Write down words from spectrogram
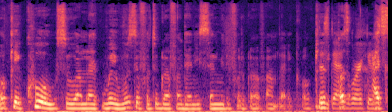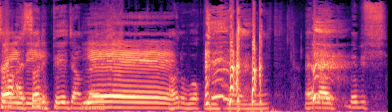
okay, cool. So I'm like, wait, who's the photographer? Then he sent me the photographer. I'm like, okay, this guy's work is I saw crazy. I saw the page. I'm like. I want to work with this guy, you know. And like maybe f-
